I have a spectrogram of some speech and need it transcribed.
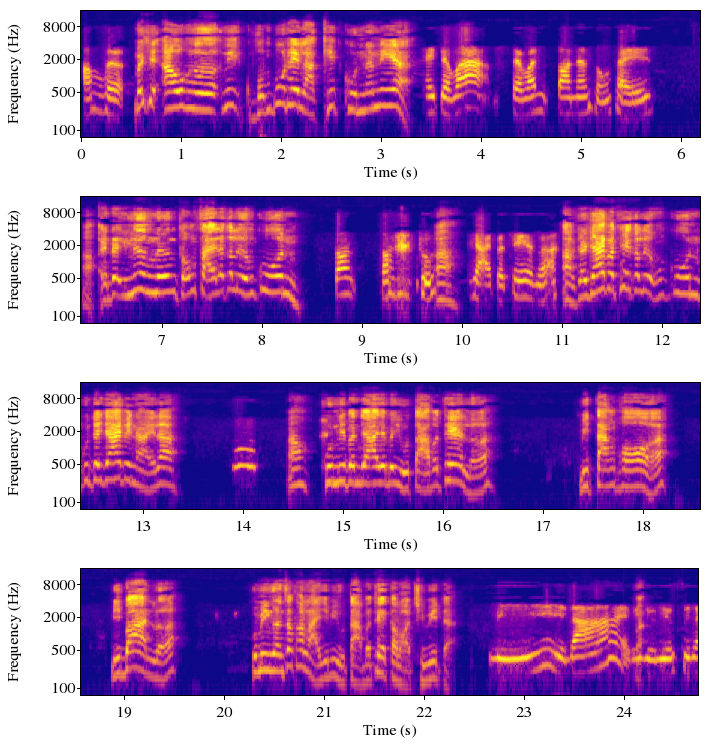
เอาเถอะ ไม่ใช่เอาเหอะนี่ผมพูดให้หลักคิดคุณนะเนี่ยไอแต่ว่า แต่ว่าตอนนั้นสงสัยอะไอ้อีกเรื่องหนึ่งสงสัยแล้วก็เรื่องของคุณ ตอนตอนนั้นสงอะย้ายประเทศแล้วอ้าวจะย้ายประเทศก็เรื่องของคุณ คุณจะย้ายไปไหนล่ะเอ้าคุณมีปัญญาจะไปอยู่ต่างประเทศเหรอ มีตังค์พอเหรอ มีบ้านเหรอ คุณมีเงินสักเท่าไหร่จะไปอยู่ต่างประเทศตลอดชีวิตอะมีได้ไปอยู่นิวซีแล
